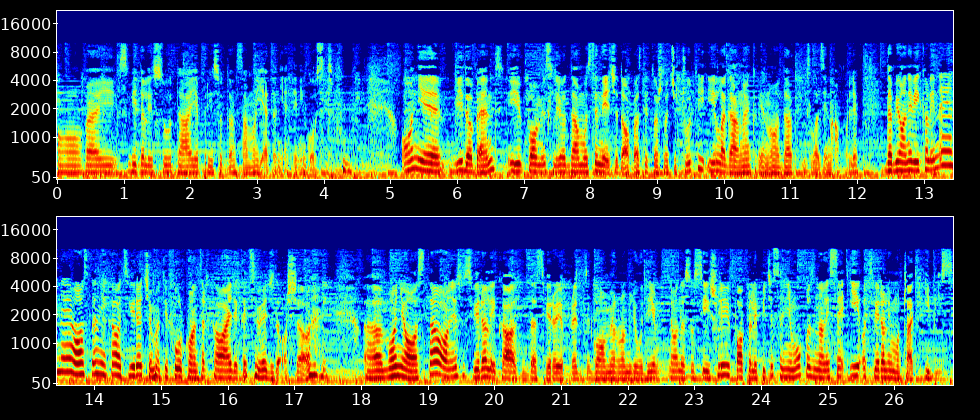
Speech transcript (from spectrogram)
ovaj, videli su da je prisutan samo jedan jedini gost. On je video band i pomislio da mu se neće dopasti to što će čuti i lagano je krenuo da izlazi napolje. Da bi oni vikali, ne, ne, ostani kao ćemo ti full koncert, kao ajde kad si već došao. Um, on je ostao, oni su svirali kao da sviraju pred gomilom ljudi, onda su sišli, popili piće sa njim, upoznali se i odsvirali mu čak i bis.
